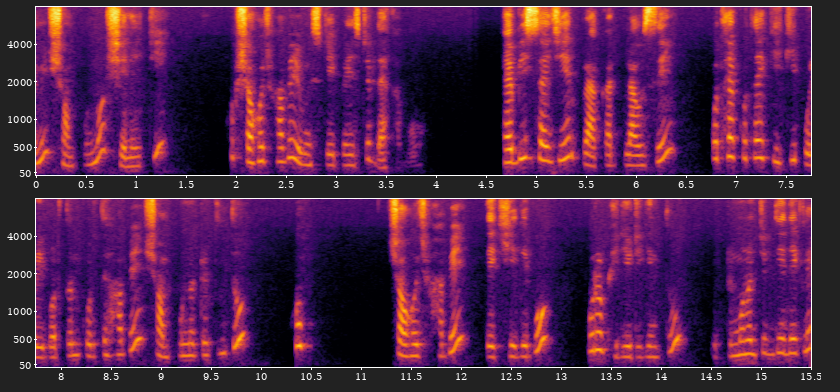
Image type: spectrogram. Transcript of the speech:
আমি সম্পূর্ণ সেলাইটি খুব সহজভাবে এবং স্টেপ বাই স্টেপ দেখাবো। হেভি সাইজের প্রাকাট ব্লাউজে কোথায় কোথায় কি কি পরিবর্তন করতে হবে সম্পূর্ণটা কিন্তু খুব সহজভাবে দেখিয়ে দেবো। পুরো ভিডিওটি কিন্তু একটু মনোযোগ দিয়ে দেখলে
